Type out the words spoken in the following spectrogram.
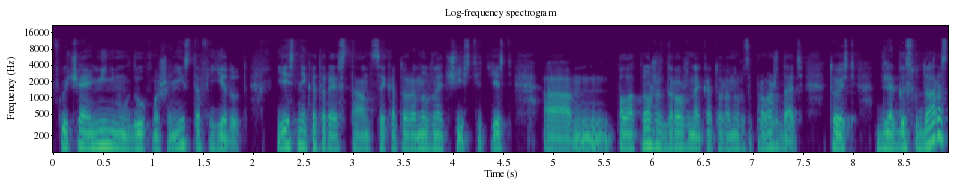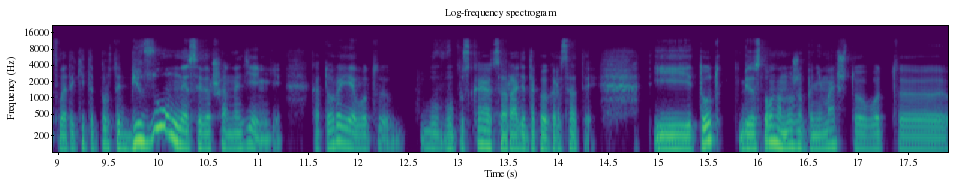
включая минимум двух машинистов, едут. Есть некоторые станции, которые нужно чистить, есть э, полотно железнодорожное, которое нужно сопровождать. То есть для государства это какие-то просто безумные совершенно деньги, которые вот э, выпускаются ради такой красоты. И тут, безусловно, нужно понимать, что вот, э,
